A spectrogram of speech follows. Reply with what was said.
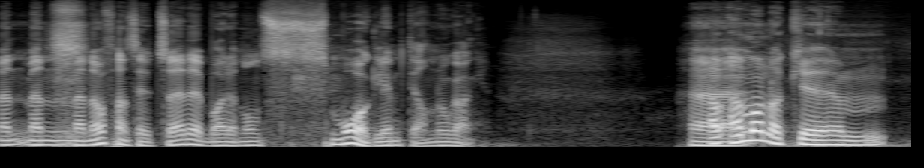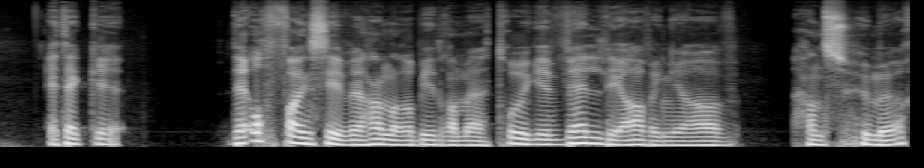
Men, men, men, offensivt så er det bare noen små glimt i andre omgang. Eh, han, han, må nok um, Jeg tenker Det offensive han har å bidra med, tror jeg er veldig avhengig av hans humør.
